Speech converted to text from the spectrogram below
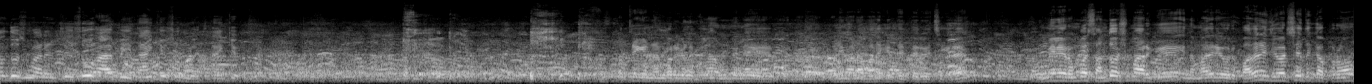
சந்தோஷமாக இருந்துச்சு. So happy thank you so much thank you பத்திரிகை நண்பர்களுக்கெல்லாம் உண்மையிலே பணிவான வணக்கத்தை தெரிவிச்சுக்கிறேன். உண்மையிலே ரொம்ப சந்தோஷமாக இருக்குது இந்த மாதிரி ஒரு பதினஞ்சு வருஷத்துக்கு அப்புறம்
